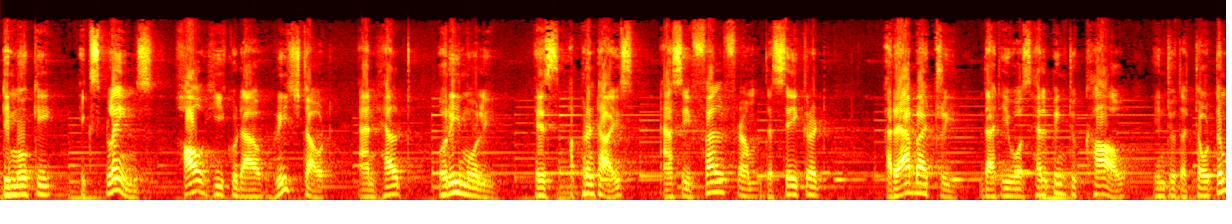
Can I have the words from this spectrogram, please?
Demoke explains how he could have reached out and helped Oremole, his apprentice, as he fell from the sacred araba tree that he was helping to carve into the totem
